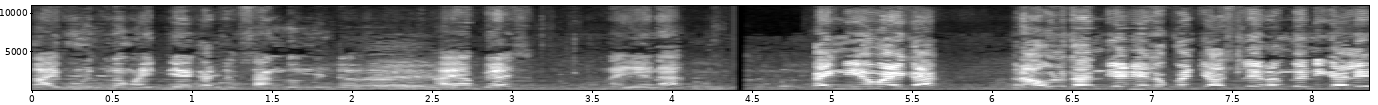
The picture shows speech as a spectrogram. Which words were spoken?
काय भूमिका तुला माहिती आहे का? सांग दोन मिनिटं. आहे अभ्यास. नाहीये ना? काही नियम आहे का? राहुल गांधी आणि या लोकांचे असले रंग निघाले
